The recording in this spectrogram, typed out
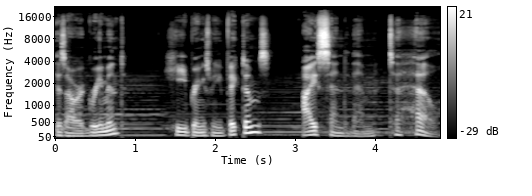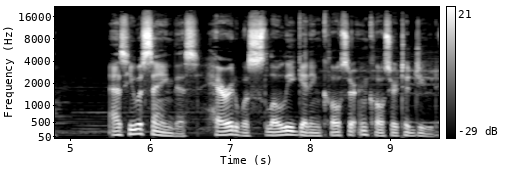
is our agreement. He brings me victims, I send them to hell. As he was saying this, Herod was slowly getting closer and closer to Jude,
